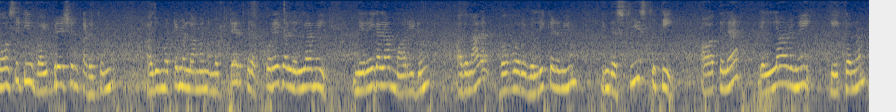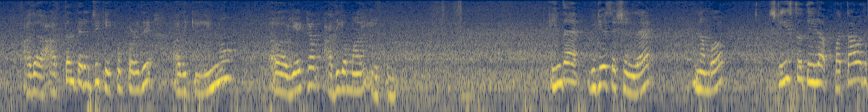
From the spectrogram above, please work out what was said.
பாசிட்டிவ் வைப்ரேஷன் கிடைக்கும் அது மட்டும் இல்லாமல் நம்மக்கிட்ட இருக்கிற குறைகள் எல்லாமே நிறைகளாக மாறிடும். அதனால் ஒவ்வொரு வெள்ளிக்கிழமையும் இந்த ஸ்ரீஸ்துதி ஆற்றுல எல்லாருமே கேட்கணும். அதை அர்த்தம் தெரிஞ்சு கேட்கும் பொழுது அதுக்கு இன்னும் ஏற்றம் அதிகமாக இருக்கும். இந்த வீடியோ செஷனில் நம்ம ஸ்ரீஸ்துதியில் பத்தாவது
